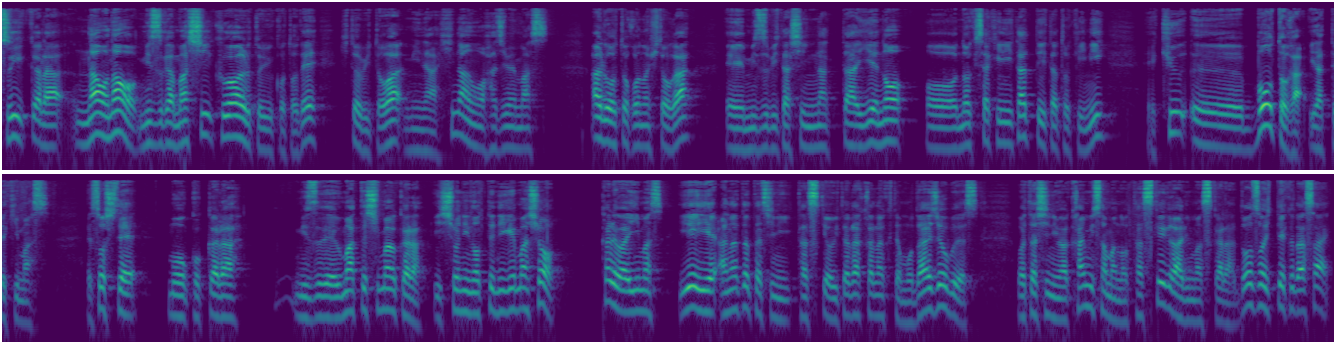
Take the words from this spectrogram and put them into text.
次からなおなお水が増し加わるということで人々は皆避難を始めます。ある男の人が水浸しになった家の軒先に立っていた時にボートがやってきます。そしてもうここから水で埋まってしまうから一緒に乗って逃げましょう。彼は言います。いえいえあなたたちに助けをいただかなくても大丈夫です。私には神様の助けがありますからどうぞ行ってください。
